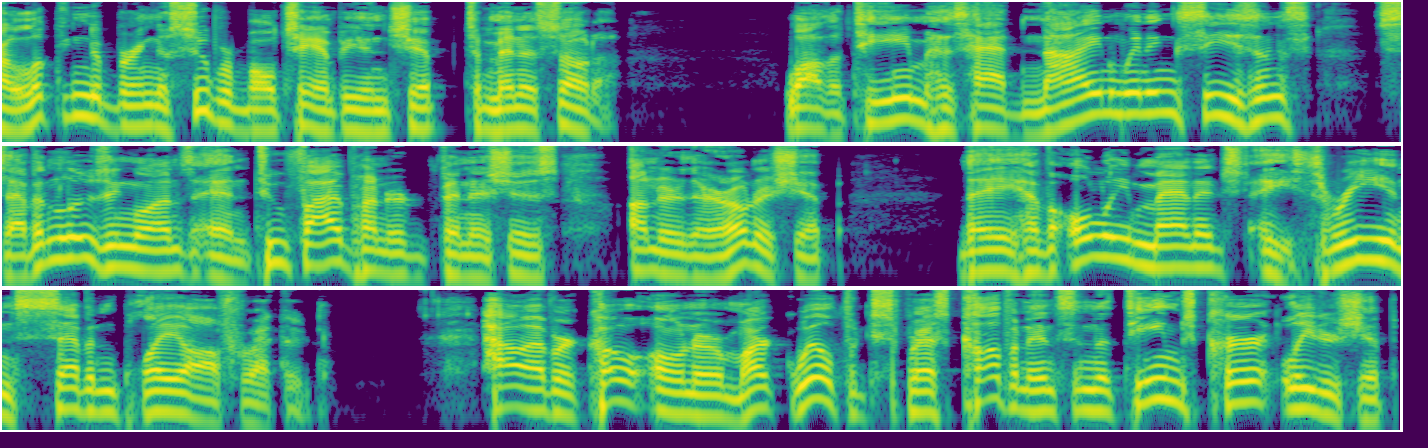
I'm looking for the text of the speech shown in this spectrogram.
are looking to bring a Super Bowl championship to Minnesota. While the team has had nine winning seasons, seven losing ones, and two 500 finishes under their ownership, they have only managed a three and seven playoff record. However, co owner Mark Wilf expressed confidence in the team's current leadership,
